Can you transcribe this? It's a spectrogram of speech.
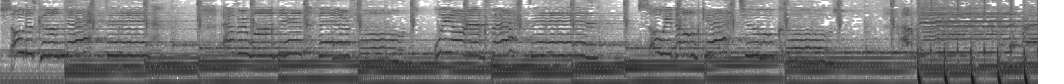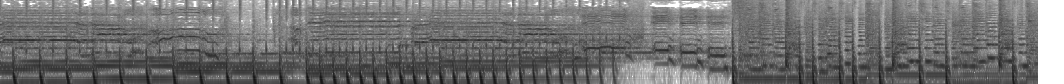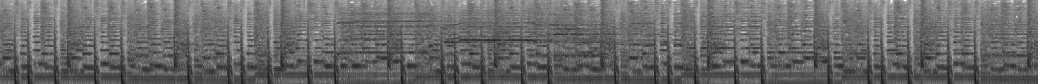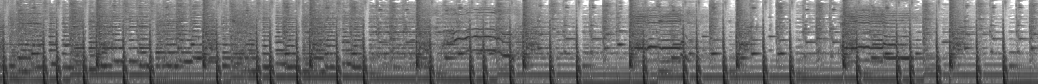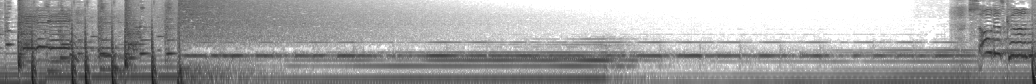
So disconnected. Everyone in their We are infected. So we don't get too close. I'm different now. Oh, I'm different now. Eh, eh, eh, eh. So disconnected.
